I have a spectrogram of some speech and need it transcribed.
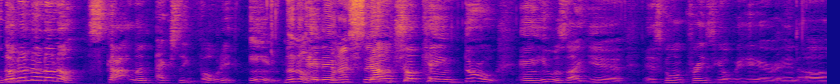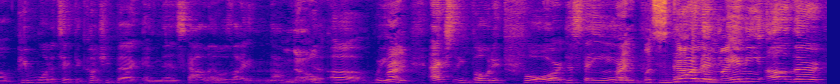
No, no, no, no, no. Scotland actually voted in. No, no, And then when I say- Donald Trump came through and he was like, "Yeah, it's going crazy over here, and um, people want to take the country back." And then Scotland was like, "No, No. uh, we Right. actually voted for to stay in, Right, but more than might- any other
